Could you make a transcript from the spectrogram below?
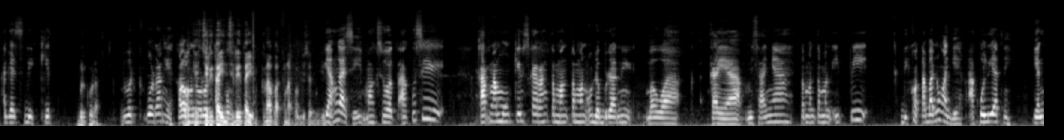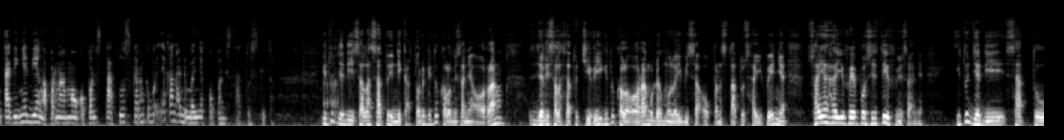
agak sedikit berkurang. berkurang ya kalau Oke, menurut ceritain aku. ceritain. Kenapa kenapa bisa begitu? Ya enggak sih, maksud aku sih karena mungkin sekarang teman-teman udah berani bahwa kayak misalnya teman-teman IP di Kota Bandung aja, aku lihat nih, yang tadinya dia nggak pernah mau open status, sekarang kebanyakan ada banyak open status gitu. Itu jadi salah satu indikator gitu kalau misalnya orang jadi salah satu ciri gitu kalau orang udah mulai bisa open status HIV-nya, saya HIV positif misalnya. Itu jadi satu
